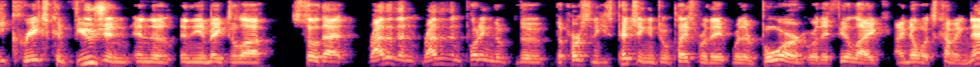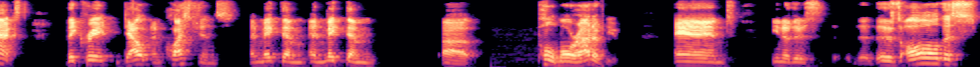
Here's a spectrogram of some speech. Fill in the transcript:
he creates confusion in the in the amygdala so that rather than rather than putting the, the, the person he's pitching into a place where they where they're bored or they feel like I know what's coming next, they create doubt and questions and make them and make them uh, pull more out of you. And you know, there's there's all this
